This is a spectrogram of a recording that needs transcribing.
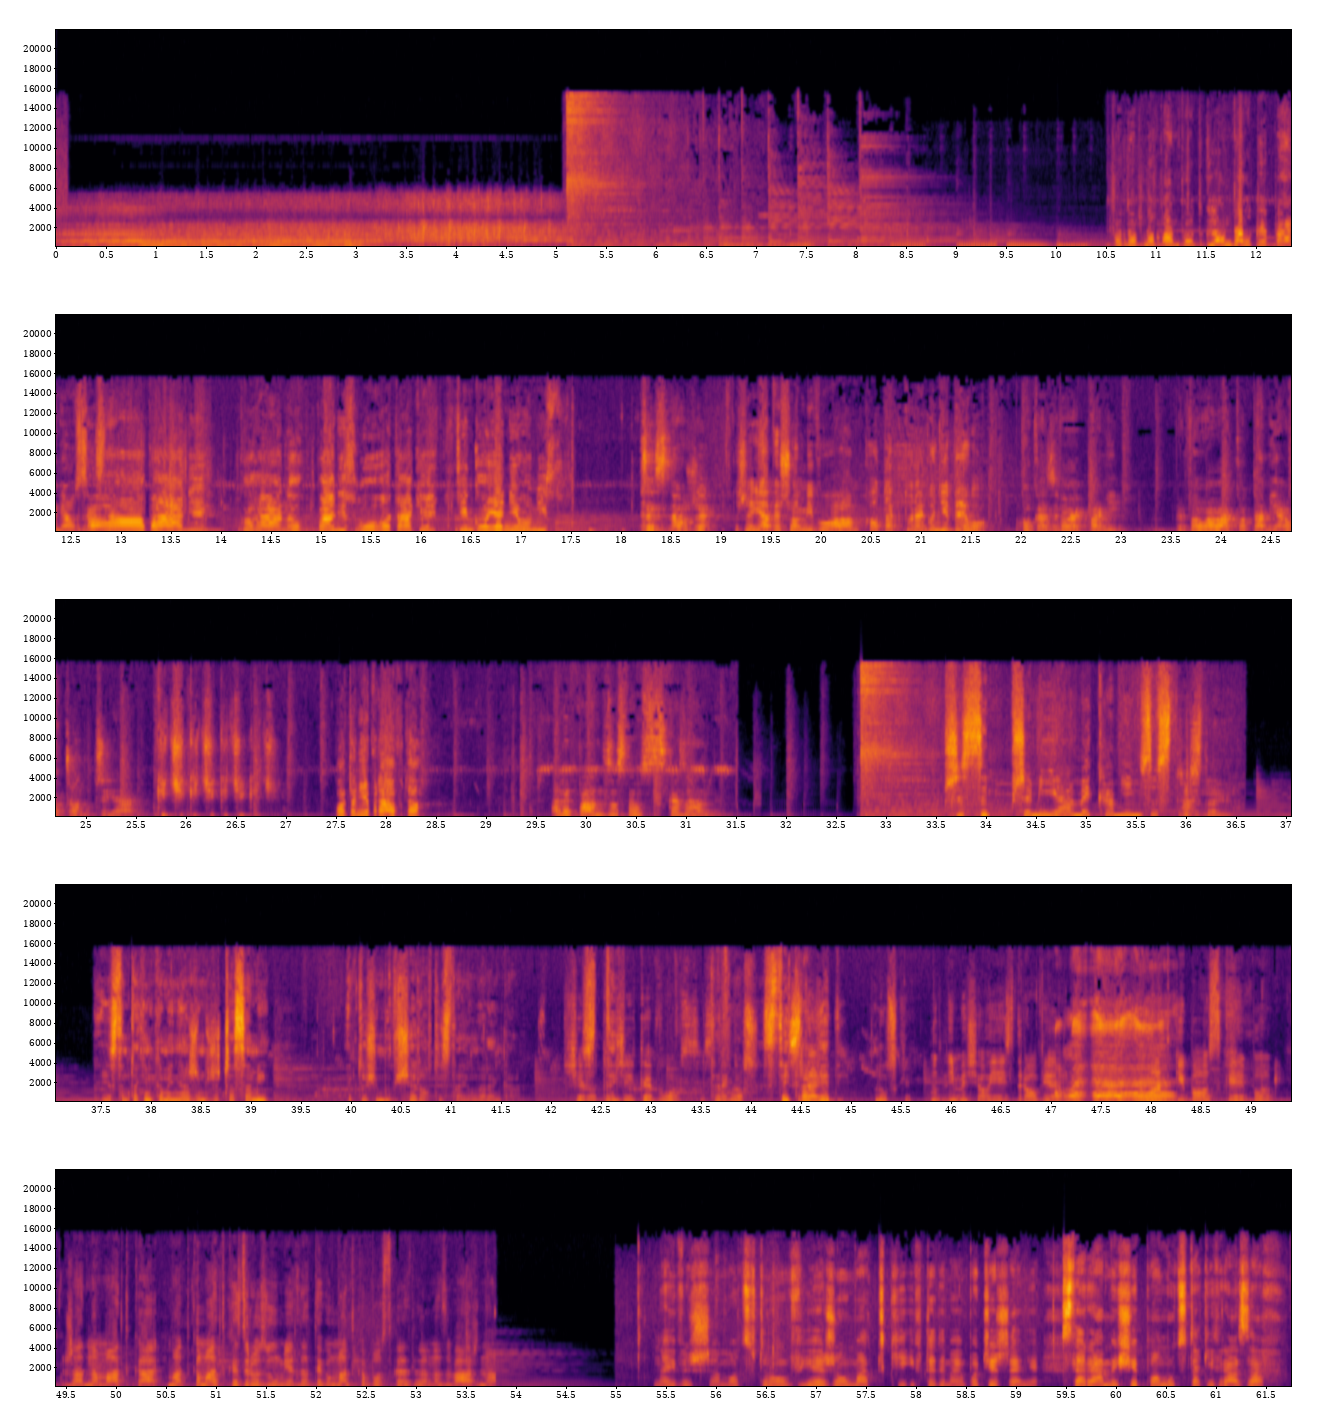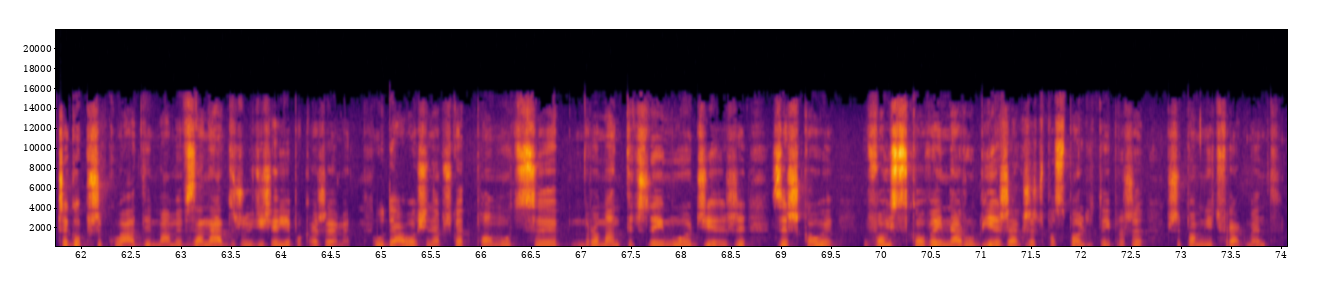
Podobno pan podglądał tę panią ze O, pani, kochano, pani słucho takie, dziękuję, nie mam nic. zeznał, że że ja wyszłam i wołałam kota, którego nie było. pokazywał, jak pani wołała kota miaucząc, czy jak? Kici, kici, kici, kici. Bo to nieprawda. Ale pan został skazany. Wszyscy przemijamy, kamień zostaje. Zostaje. Jestem takim kamieniarzem, że czasami, jak to się mówi, sieroty stają na rękach. Sieroty, Z tej- czyli te włosy. Z, Te tego, włosy, z tej z tej- tragedii ludzkiej. Modlimy się o jej zdrowie do Matki Boskiej, bo żadna matka, matka matkę zrozumie, dlatego Matka Boska jest dla nas ważna. Najwyższa moc, w którą wierzą matki i wtedy mają pocieszenie. Staramy się pomóc w takich razach, czego przykłady mamy w zanadrzu i dzisiaj je pokażemy. Udało się na przykład pomóc y, romantycznej młodzieży ze szkoły wojskowej na rubieżach Rzeczpospolitej. Proszę przypomnieć fragment.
